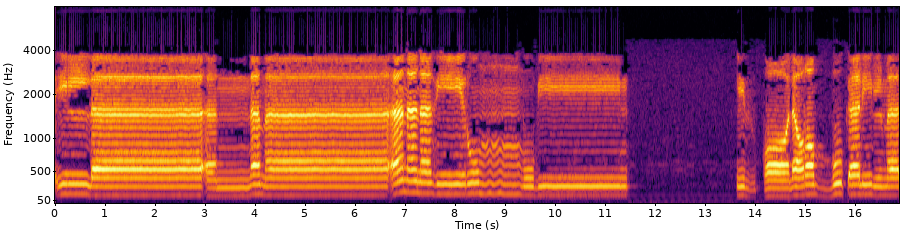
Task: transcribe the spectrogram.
إلا أنما أنا نذير مبين إذ قال ربك للملائكة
